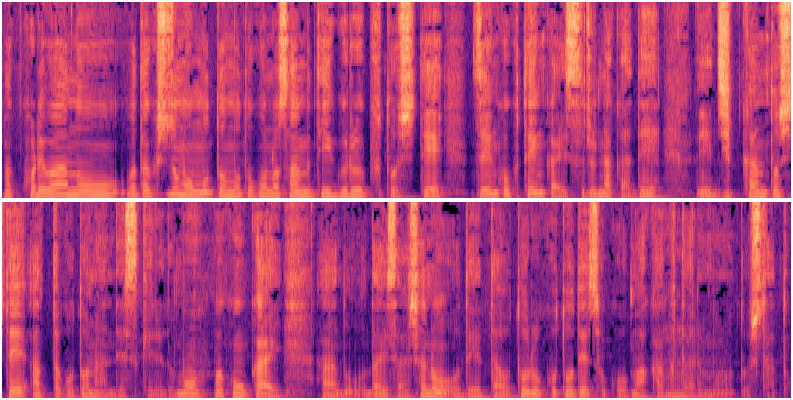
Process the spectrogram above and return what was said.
まあ、これはあの、私どももともとこのサムティグループとして全国展開する中で、え実感としてあったことなんですけれども、まあ、今回、あの、第三者のデータを取ることでそこをまあ確たるものとしたと。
